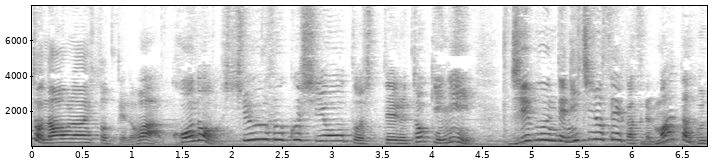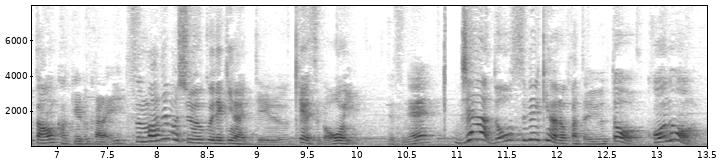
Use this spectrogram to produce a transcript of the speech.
と治らん人っていうのは、この修復しようとしてる時に、自分で日常生活でまた負担をかけるから、いつまでも修復できないっていうケースが多いんですね。じゃあどうすべきなのかというと、この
